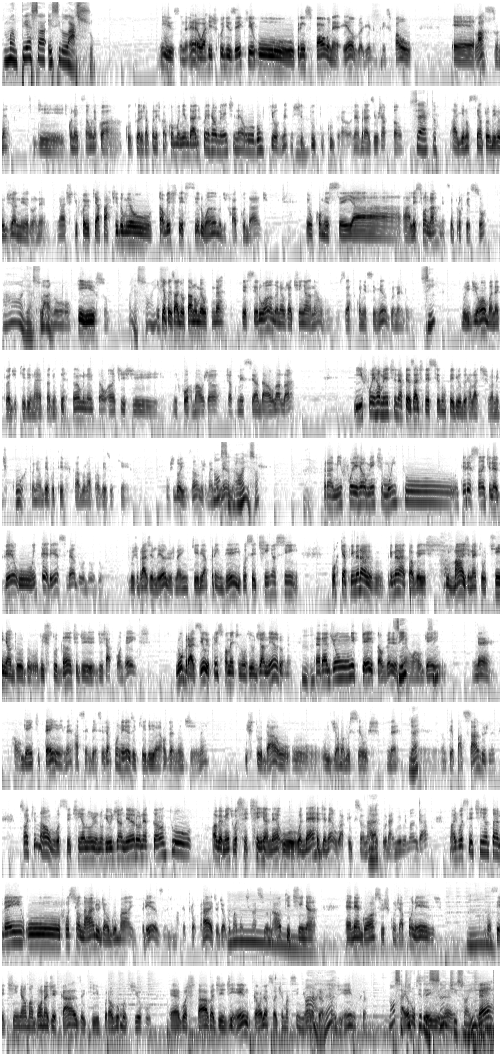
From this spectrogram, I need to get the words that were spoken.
manter essa, esse laço? Isso, né? É, eu arrisco dizer que o principal, né, elo ali, né, o principal é, laço, né, de, de, conexão né, com a cultura japonesa, com a comunidade, foi realmente né, o Bunkyo, né, o hum. Instituto Cultural, né, Brasil-Japão. Certo. Ali no centro do Rio de Janeiro, né. Acho que foi o que a partir do meu talvez terceiro ano de faculdade, eu comecei a, a lecionar, né, ser professor. Ah, olha só. Lá no. Isso. Olha só isso. Enfim, apesar de eu estar no meu né, terceiro ano, né, eu já tinha né, um certo conhecimento né, do, Sim. do idioma né, que eu adquiri na época do intercâmbio. Né, então, antes de me formar, eu já, já comecei a dar aula lá. E foi realmente, né, apesar de ter sido um período relativamente curto, né, eu devo ter ficado lá talvez o quê? Uns dois anos, mais Nossa, ou menos. Nossa, olha só para mim foi realmente muito interessante, né? Ver o interesse, né, do, do, do, dos brasileiros, né, em querer aprender e você tinha assim, porque a primeira, primeira talvez, imagem né, que eu tinha do, do, do estudante de, de japonês no Brasil, e principalmente no Rio de Janeiro, né, Hum, hum. era de um Nikkei, talvez, Sim, né, alguém, né, alguém que tem né, ascendência japonesa e queria, obviamente, né, estudar o, o, o idioma dos seus né, É? antepassados, né? Só que não, você tinha no, no Rio de Janeiro, né, tanto, obviamente você tinha, né, o, o nerd, né, o aficionado É. por anime e mangá, mas você tinha também um funcionário de alguma empresa, de uma Petrobras ou de alguma Hum. multinacional que tinha é, negócios com japoneses. Hum. Você tinha uma dona de casa que, por algum motivo, é, gostava de, de Enka. Olha só, tinha uma senhora Ah, que era é? fã de Enka. Nossa, Ah, que não sei, interessante né? isso aí. Né?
